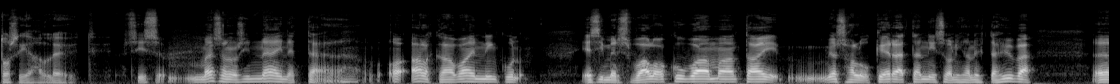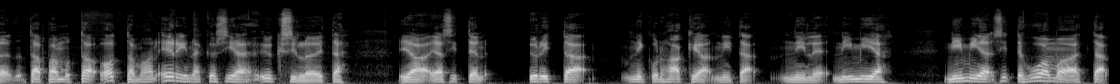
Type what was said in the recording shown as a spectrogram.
tosiaan löytyy? Siis mä sanoisin näin, että alkaa vain niin kuin esimerkiksi valokuvaamaan tai jos haluaa kerätä, niin se on ihan yhtä hyvä tapa, mutta ottamaan erinäköisiä yksilöitä ja, ja sitten yrittää niin kuin hakea niitä, niille nimiä – nimiä, sitten huomaa, että,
